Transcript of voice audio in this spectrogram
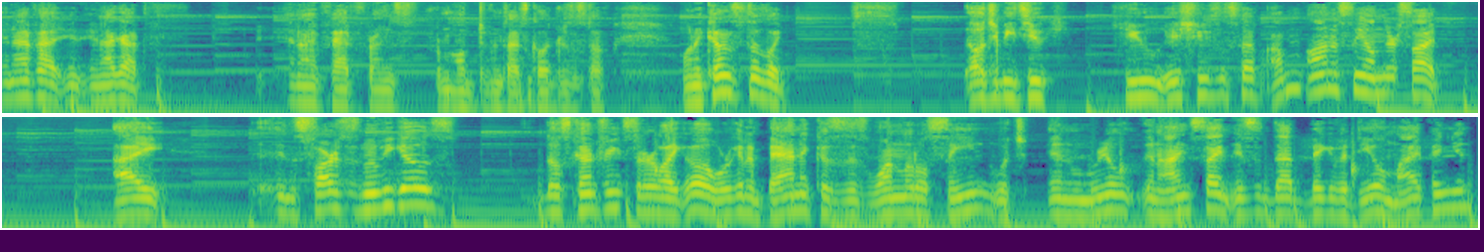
and I've had and I got and I've had friends from all different types of cultures and stuff. When it comes to like LGBTQ issues and stuff, I'm honestly on their side. I, as far as this movie goes, those countries that are like, oh, we're gonna ban it because of this one little scene, which in real in hindsight isn't that big of a deal, in my opinion.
